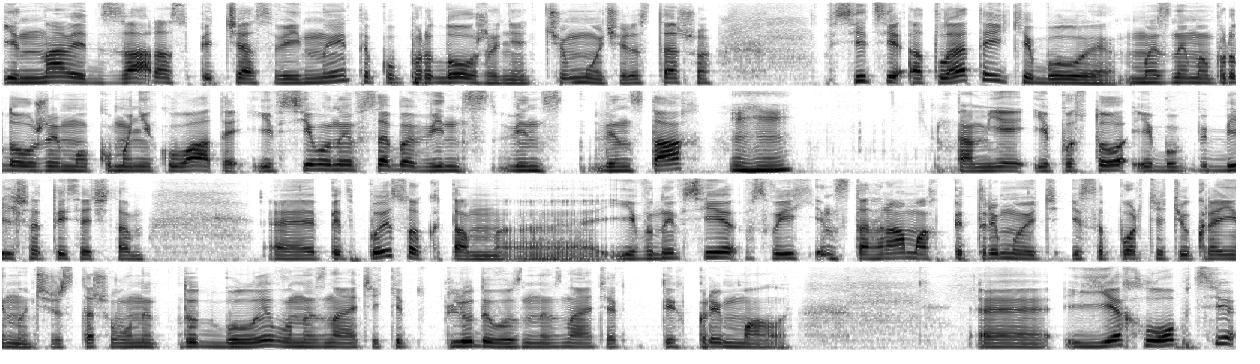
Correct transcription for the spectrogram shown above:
і навіть зараз під час війни, типу, продовження. Чому? Через те, що. Всі ці атлети, які були, ми з ними продовжуємо комунікувати, і всі вони в себе в інстах. Угу. Там є і по 100, і більше тисяч там е, підписок, там, е, і вони всі в своїх інстаграмах підтримують і сапортять Україну через те, що вони тут були, вони знають, які тут люди, вони знають, як тут їх приймали. Е, Є хлопці,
